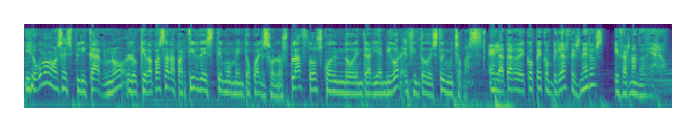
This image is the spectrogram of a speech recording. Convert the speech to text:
Y luego vamos a explicar, ¿no? Lo que va a pasar a partir de este momento, cuáles son los plazos, cuándo entraría en vigor, en fin, todo esto y mucho más. En la tarde de COPE con Pilar Cisneros y Fernando Diaro.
